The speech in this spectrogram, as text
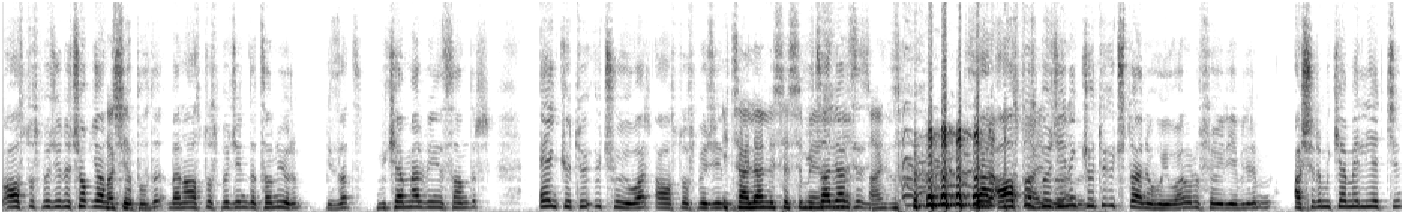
bence. Ağustos böceğine çok yanlış Hak yapıldı. Ben Ağustos böceğini de tanıyorum bizzat. Mükemmel bir insandır. En kötü 3 huyu var Ağustos böceğinin. İtalyan lisesi mezunu. İtalyan lisesi- Aynı Yani Ağustos Aynı böceğinin zamanda. kötü 3 tane huyu var onu söyleyebilirim. Aşırı mükemmeliyetçi.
